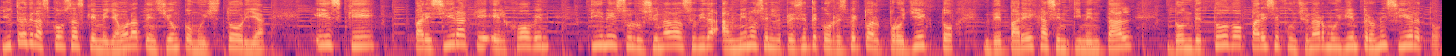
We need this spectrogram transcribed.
Y otra de las cosas que me llamó la atención como historia es que pareciera que el joven tiene solucionada su vida, al menos en el presente, con respecto al proyecto de pareja sentimental, donde todo parece funcionar muy bien, pero no es cierto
